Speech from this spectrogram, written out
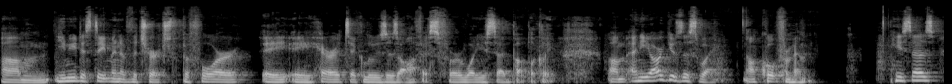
um, you need a statement of the church before a, a, heretic loses office for what he said publicly. Um, and he argues this way. I'll quote from him. He says,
